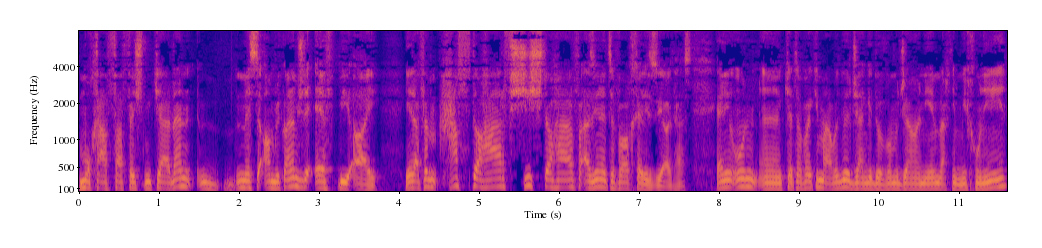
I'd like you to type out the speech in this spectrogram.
مخففش می‌کردن مثل آمریکا نمیشه اف بی آی یه دفعه هفت تا حرف شش تا حرف از این اتفاق خیلی زیاد هست یعنی اون کتابایی که مربوط به جنگ دوم جهانی وقتی می‌خونین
